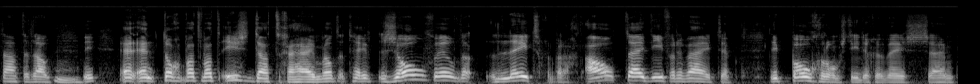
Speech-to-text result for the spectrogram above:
staat er dan. Hmm. En, en toch, wat, wat is dat geheim? Want het heeft zoveel leed gebracht. Altijd die verwijten. Die pogroms die er geweest zijn.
